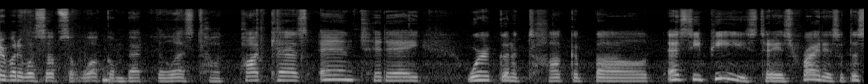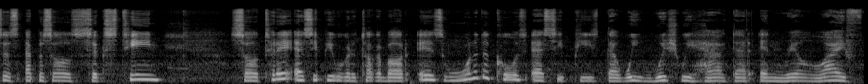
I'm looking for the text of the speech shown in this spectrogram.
everybody, what's up? So welcome back to the Let's Talk podcast, and today we're gonna talk about SCPs. Today is Friday, so this is episode 16. So today SCP we're gonna talk about is one of the coolest SCPs that we wish we had that in real life,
